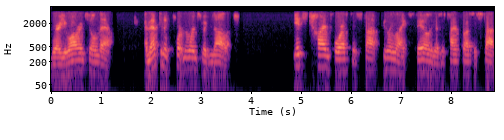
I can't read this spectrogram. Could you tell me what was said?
Where you are until now. And that's an important one to acknowledge it's time for us to stop feeling like failures. It's time for us to stop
